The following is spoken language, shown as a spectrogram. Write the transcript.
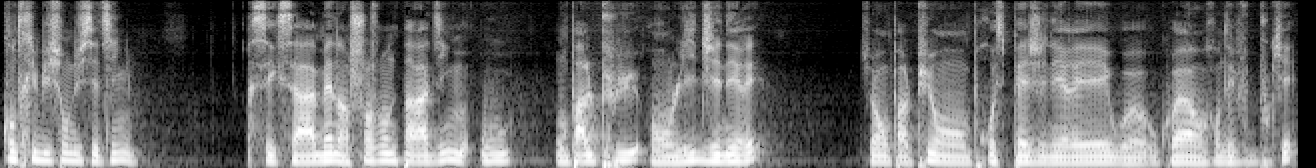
contribution du setting, c'est que ça amène un changement de paradigme où on parle plus en lead généré, tu vois, on parle plus en prospect généré ou, euh, ou quoi, en rendez-vous booké.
